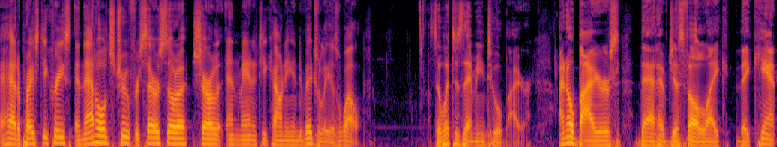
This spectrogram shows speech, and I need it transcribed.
had a price decrease, and that holds true for Sarasota, Charlotte, and Manatee County individually as well. So, what does that mean to a buyer? I know buyers that have just felt like they can't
